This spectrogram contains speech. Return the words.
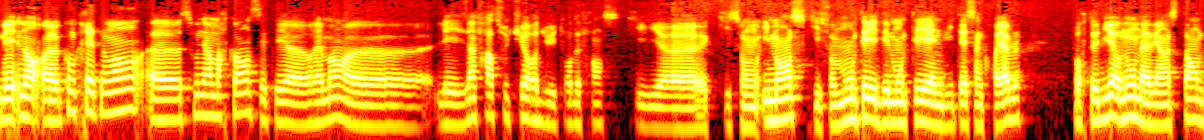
Mais non, euh, concrètement, euh, souvenir marquant, c'était euh, vraiment les infrastructures du Tour de France qui, qui sont immenses, qui sont montées et démontées à une vitesse incroyable. Pour te dire, nous, on avait un stand,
